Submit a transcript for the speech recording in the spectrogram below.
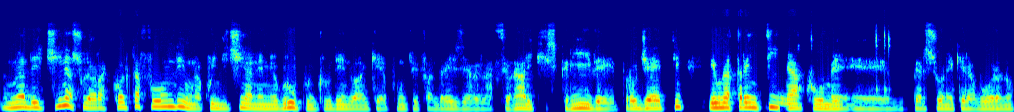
Una decina sulla raccolta fondi, una quindicina nel mio gruppo, includendo anche appunto i fundraiser relazionali, chi scrive progetti, e una trentina come eh, persone che lavorano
